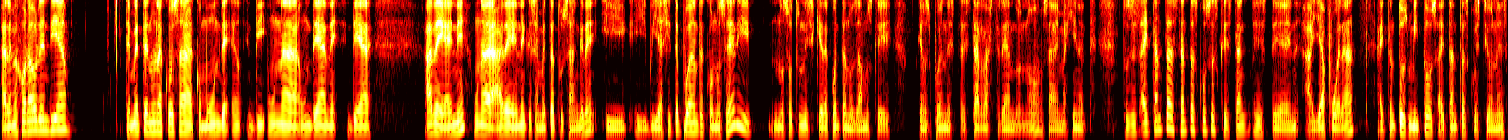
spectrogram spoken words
a lo mejor ahora en día te meten una cosa como un, una, un ADN, una ADN que se meta a tu sangre y, y, así te puedan reconocer y nosotros ni siquiera cuenta nos damos que, que nos pueden estar rastreando, ¿no? O sea, imagínate. Entonces hay tantas, tantas cosas que están este, allá afuera, hay tantos mitos, hay tantas cuestiones,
